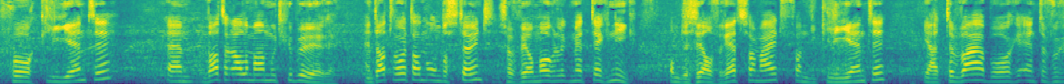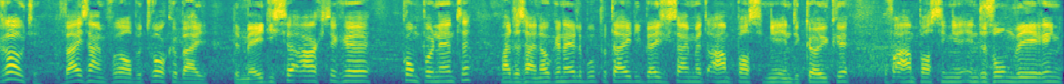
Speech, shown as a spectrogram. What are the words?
voor cliënten ehm, wat er allemaal moet gebeuren. En dat wordt dan ondersteund zoveel mogelijk met techniek. Om de zelfredzaamheid van die cliënten ja, te waarborgen en te vergroten. Wij zijn vooral betrokken bij de medische-achtige componenten. Maar er zijn ook een heleboel partijen die bezig zijn met aanpassingen in de keuken. Of aanpassingen in de zonwering.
